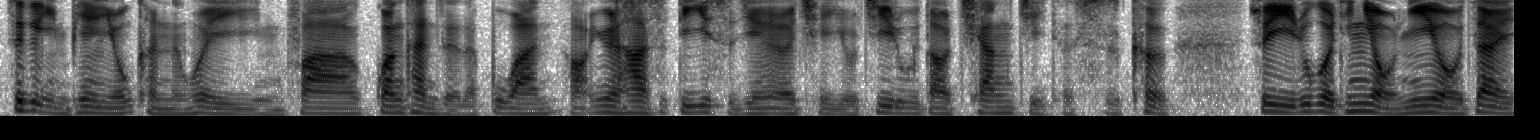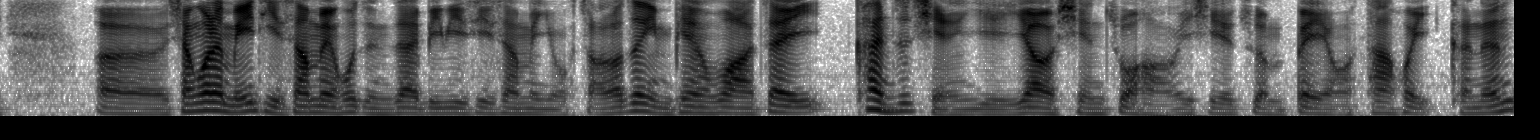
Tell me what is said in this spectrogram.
这个影片有可能会引发观看者的不安啊，因为它是第一时间，而且有记录到枪击的时刻，所以如果听友你有在。呃，相关的媒体上面或者你在 BBC 上面有找到这影片的话，在看之前也要先做好一些准备哦，它会可能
